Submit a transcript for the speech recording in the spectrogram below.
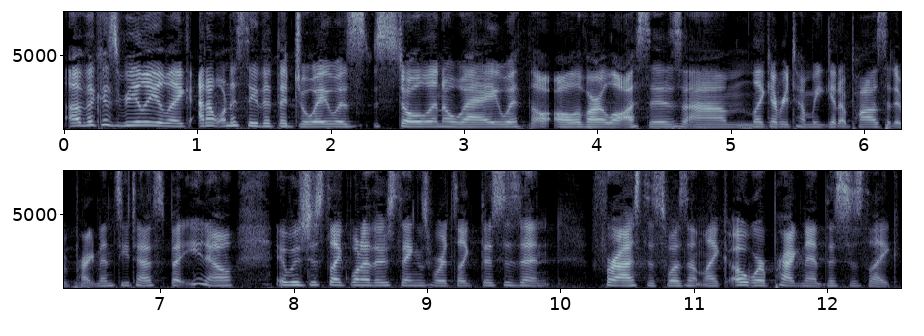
Uh, because really, like, I don't want to say that the joy was stolen away with all, of our losses. Um, like every time we get a positive pregnancy test, but you know, it was just like one of those things where it's like, this isn't for us. This wasn't like, oh, we're pregnant. This is like,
